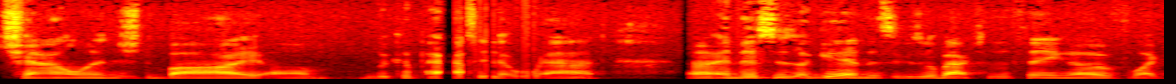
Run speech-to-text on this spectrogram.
challenged by um, the capacity that we're at. Uh, and this is again, this is go back to the thing of like,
